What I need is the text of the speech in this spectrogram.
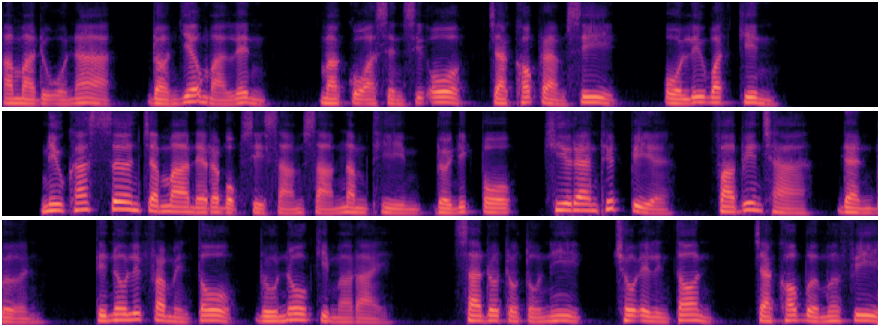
อามาดูโอนาดอนเยลมาเล่น มาโกอาเซนซิโอ จาคอบแรมซี่ โอลิวัตกิน นิวคาสเซิลจะมาในระบบ 4-3-3 นำทีม โดยนิกโป๊คีแรนทริปเปีย ฟาเบียนชา แดนเบิร์น ติโนลิฟราเมนโต บรูโนกิมาไรซาโดโตโตนี โชเอลินตันจาคอบเบอร์เมอร์ฟี่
